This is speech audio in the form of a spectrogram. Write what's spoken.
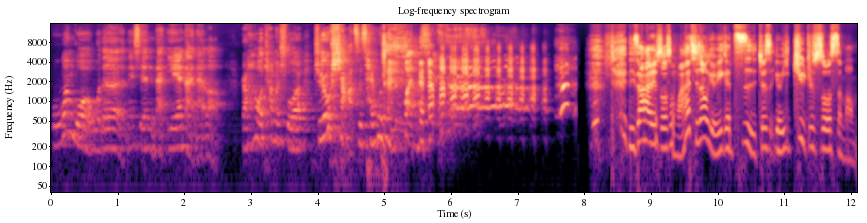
我问过我的那些奶爷爷奶奶了，然后他们说只有傻子才会不换钱。你知道他在说什么？他其中有一个字，就是有一句，就说什么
